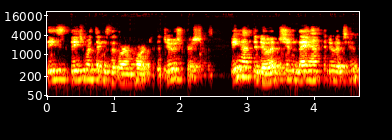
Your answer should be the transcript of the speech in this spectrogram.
these these were things that were important to the Jewish Christians. We have to do it. Shouldn't they have to do it too?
